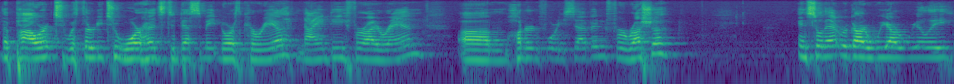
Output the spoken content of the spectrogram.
the power to, with 32 warheads to decimate North Korea, 90 for Iran, um, 147 for Russia. And so, that regard, we are really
